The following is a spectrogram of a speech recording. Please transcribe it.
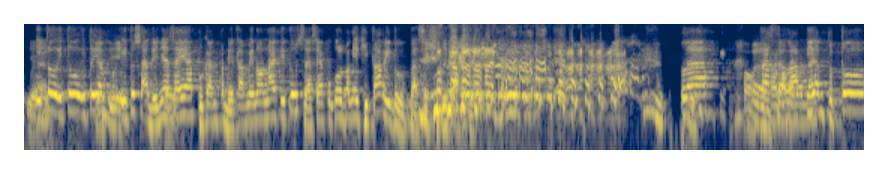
Ya. itu itu itu yang Jadi- itu seandainya saya bukan pendeta Mennonite itu sudah saya pukul pakai gitar itu basis gitar. lah Oh, kita sudah latihan betul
